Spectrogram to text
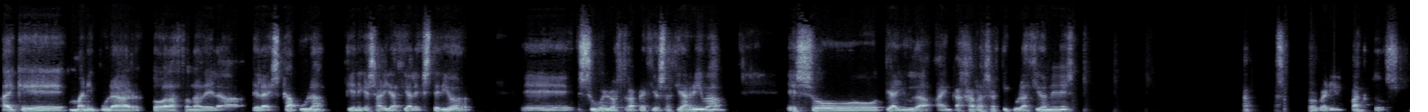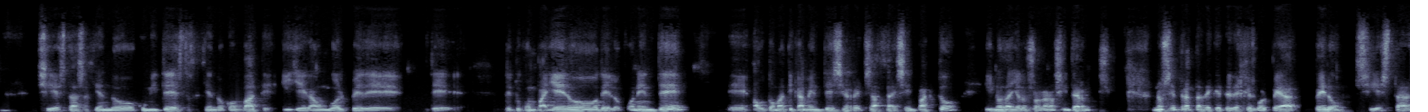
hay que manipular toda la zona de la, escápula, tiene que salir hacia el exterior, eh, suben los trapecios hacia arriba, eso te ayuda a encajar las articulaciones, a absorber impactos. Si estás haciendo comité, estás haciendo combate y llega un golpe de, de tu compañero, del oponente, eh, automáticamente se rechaza ese impacto y no daña los órganos internos. No se trata de que te dejes golpear, pero si, esa,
